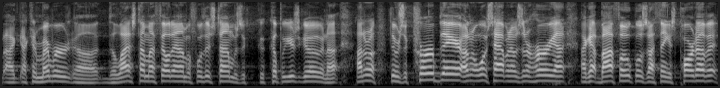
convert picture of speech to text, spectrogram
I, I, I, can remember uh, the last time I fell down before this time was a, couple years ago. And I, I don't know, there was a curb there. I don't know what's happened. I was in a hurry. I, I got bifocals. I think it's part of it.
